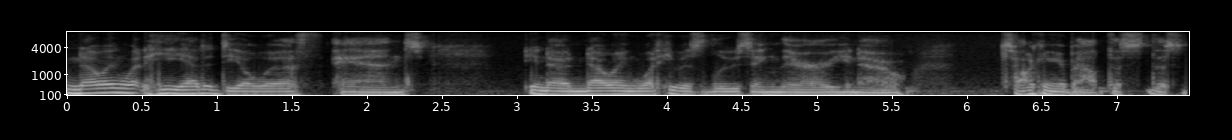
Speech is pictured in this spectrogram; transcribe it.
knowing what he had to deal with, and you know, knowing what he was losing there, you know, talking about this this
